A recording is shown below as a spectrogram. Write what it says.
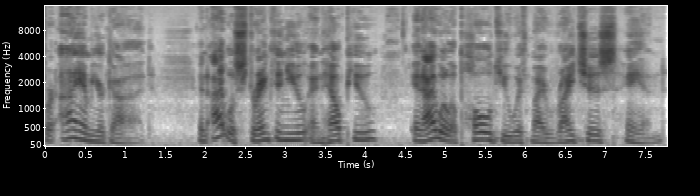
for I am your God. And I will strengthen you and help you, and I will uphold you with my righteous hand.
